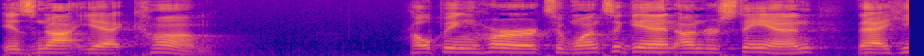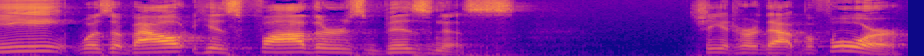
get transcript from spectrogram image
is not yet come. Helping her to once again understand that he was about his father's business. She had heard that before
